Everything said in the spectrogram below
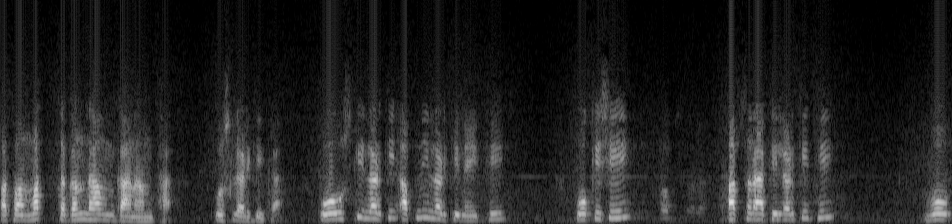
अथवा मत मत्स्यगंधा उनका नाम था, उस लड़की का। वो उसकी लड़की अपनी लड़की नहीं थी, वो किसी अप्सरा की लड़की थी। वो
